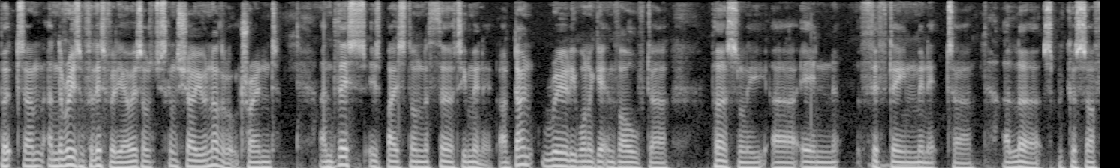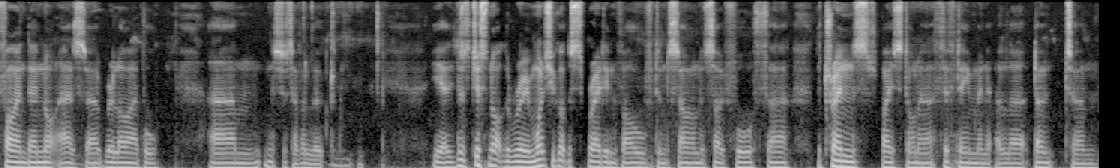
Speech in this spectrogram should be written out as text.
but um, and the reason for this video is I was just going to show you another little trend and this is based on the 30 minute. I don't really want to get involved uh, personally uh, in 15 minute uh, alerts because I find they're not as uh, reliable. Um, let's just have a look. Yeah, there's just not the room. Once you've got the spread involved and so on and so forth, uh, the trends based on a 15 minute alert don't um,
